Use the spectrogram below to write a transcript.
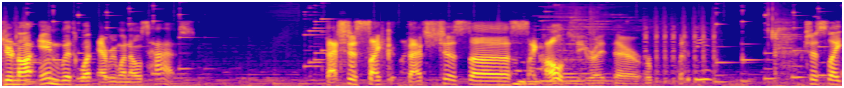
You're not in with what everyone else has. That's just psych. That's just uh psychology right there. Or would it be? Just like.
